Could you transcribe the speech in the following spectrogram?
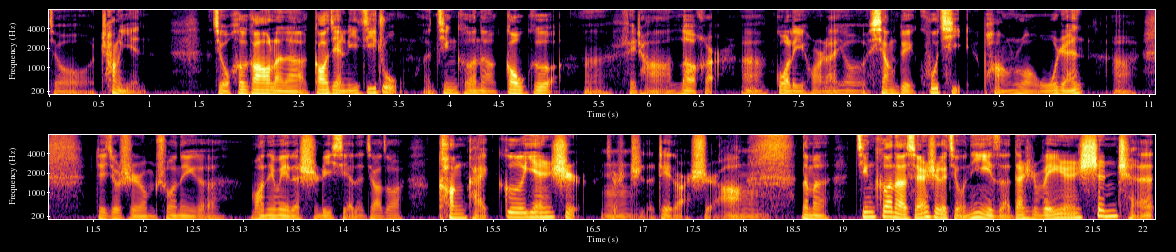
就畅饮，酒喝高了呢，高渐离击筑，呃荆轲呢高歌，嗯、非常乐呵啊、过了一会儿呢，又相对哭泣，旁若无人啊。这就是我们说那个王家卫的诗里写的，叫做“慷慨歌燕市”，就是指的这段诗啊。嗯那么荆轲呢，虽然是个酒腻子，但是为人深沉，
